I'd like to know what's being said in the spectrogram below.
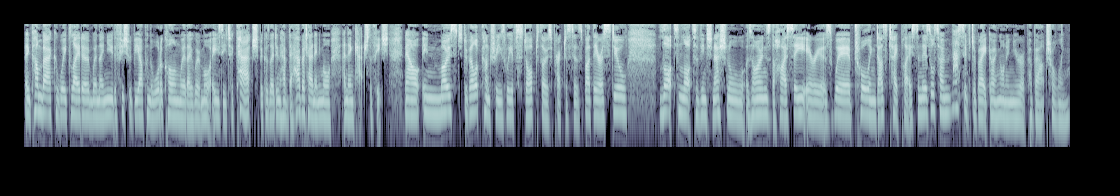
then come back a week later when they knew the fish would be up in the water column where they were more easy to catch because they didn't have the habitat anymore, and then catch the fish. Now, in most developed countries, we have stopped those practices, but there are still lots and lots of international zones, the high sea areas where trawling does take place. And there's also a massive debate going on in Europe about trawling.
